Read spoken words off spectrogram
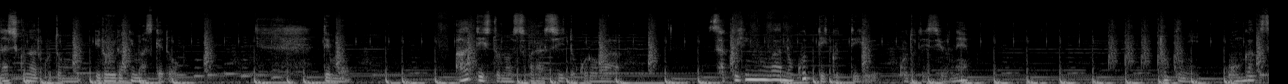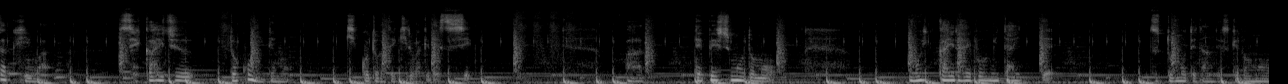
悲しくなることもいろいろありますけどでもアーティストの素晴らしいところは作品は残っていくっていうことですよね。特に音楽作品は世界中どこにでも聴くことができるわけですしまあデペッシュモードももう一回ライブを見たいってずっと思ってたんですけども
